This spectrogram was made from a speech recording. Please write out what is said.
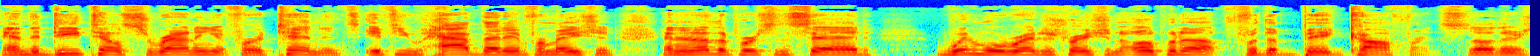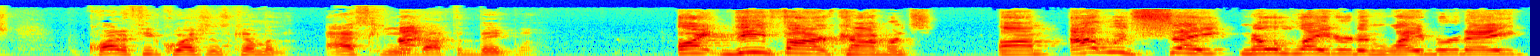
and the details surrounding it for attendance if you have that information? And another person said, "When will registration open up for the big conference?" So there's quite a few questions coming asking I, about the big one. All right, the fire conference. Um, I would say no later than Labor Day.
